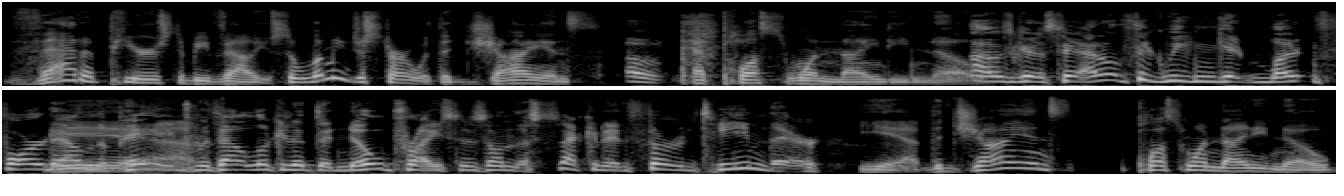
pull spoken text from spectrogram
that appears to be value? So let me just start with the Giants Oh. at plus 190, no. I was going to say, I don't think we can get far down the page without looking at the no prices on the second and third team there. Yeah, the Giants plus 190 no,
